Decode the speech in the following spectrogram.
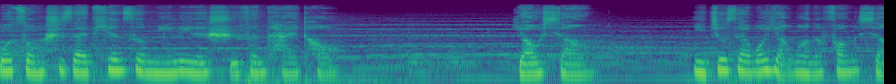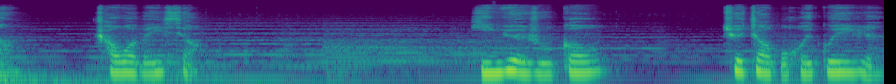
我总是在天色迷离的时分抬头，遥想你就在我仰望的方向，朝我微笑。银月如钩，却照不回归人。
